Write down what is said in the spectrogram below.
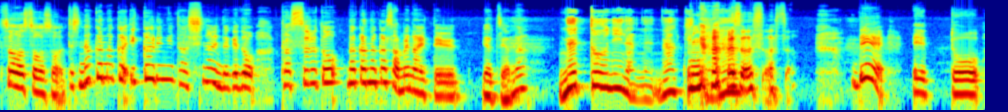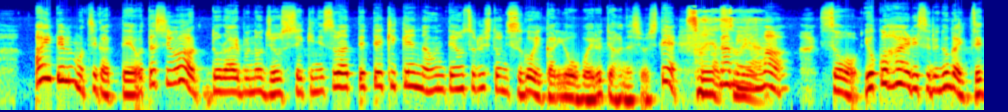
そうそうそう。私なかなか怒りに達しないんだけど達するとなかなか冷めないっていうやつやな。熱湯になんねんな そうな。そうそう。でえっとアイテムも違って私はドライブの助手席に座ってて危険な運転をする人にすごい怒りを覚えるっていう話をしてそうやナミそうや。ンはそう横入りするのが絶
